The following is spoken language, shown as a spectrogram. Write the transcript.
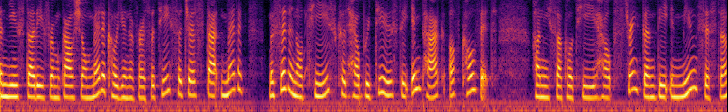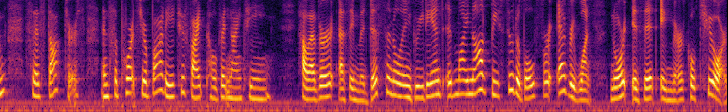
A new study from Kaohsiung Medical University suggests that medic- medicinal teas could help reduce the impact of COVID. Honeysuckle tea helps strengthen the immune system, says doctors, and supports your body to fight COVID 19. However, as a medicinal ingredient, it might not be suitable for everyone, nor is it a miracle cure.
